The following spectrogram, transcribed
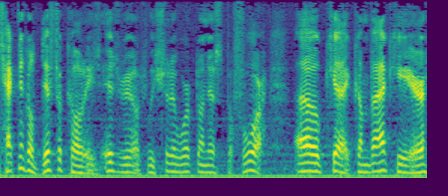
Technical difficulties. Israel. We should have worked on this before. Okay, come back here.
